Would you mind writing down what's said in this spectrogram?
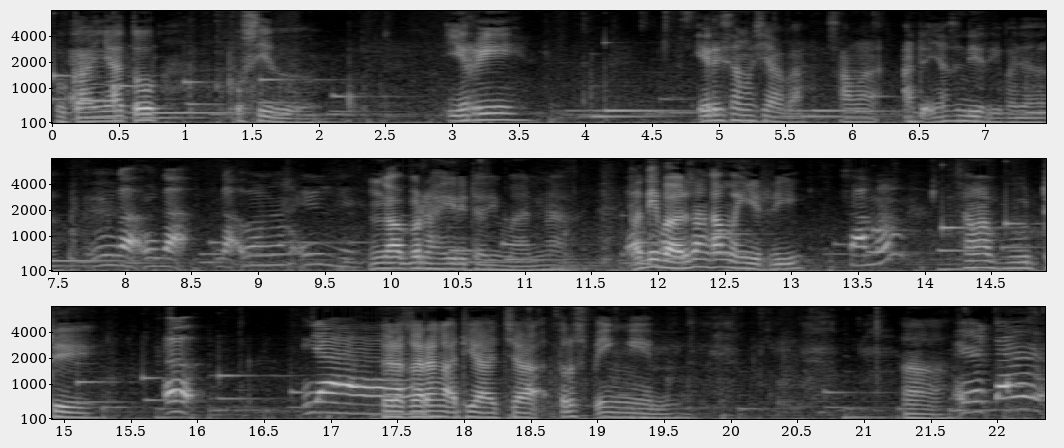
Bukannya tuh usil. Iri. Iri sama siapa? Sama adiknya sendiri padahal. Enggak, enggak, enggak pernah iri. Enggak pernah iri dari mana? Tadi barusan kamu iri Sama? sama Bude. Eh, ya. Gara-gara nggak diajak, terus pingin. Nah, Ya kan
